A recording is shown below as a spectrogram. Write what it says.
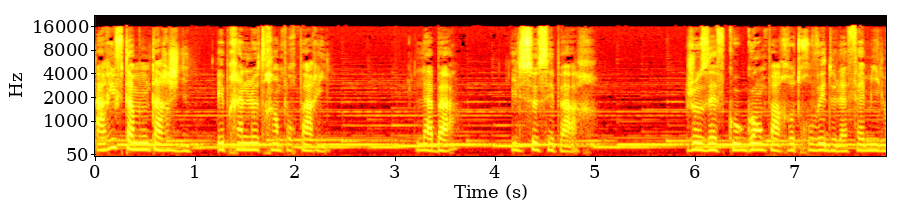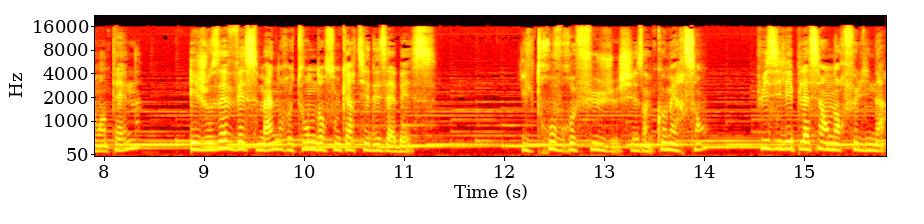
arrivent à Montargis et prennent le train pour Paris. Là-bas, ils se séparent. Joseph Kogan part retrouver de la famille lointaine et Joseph Wessman retourne dans son quartier des Abbesses. Il trouve refuge chez un commerçant, puis il est placé en orphelinat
